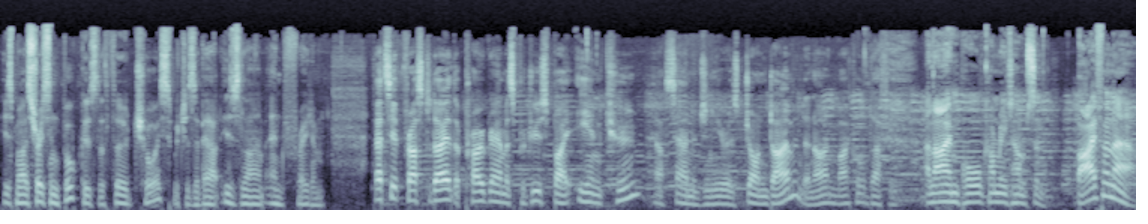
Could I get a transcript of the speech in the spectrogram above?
His most recent book is The Third Choice, which is about Islam and freedom. That's it for us today. The program is produced by Ian Coon. Our sound engineer is John Diamond, and I'm Michael Duffy. And I'm Paul Comrie Thomson. Bye for now.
